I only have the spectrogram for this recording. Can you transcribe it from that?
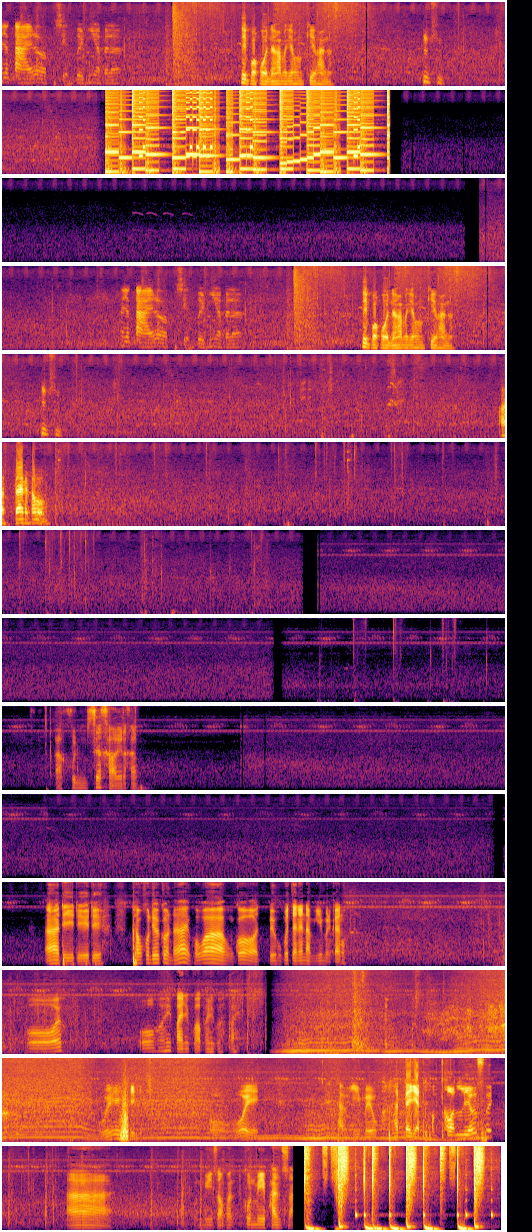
าจะตายแล้วเสียงปืนเงียบไปแล้ว สิบกว่าคนนะครับเมื่อกี้ผมกี่พันนะน่าจะตายแล้วเสียงปืนเงียบไปแล้ว สิบกว่าคนนะครับเมื่อกี้ผมกี่พันนะ อ๋อได้นะครับผม อะคุณเสื้อขาวนี่แหละครับ อ่าดีดีดีทำคนเดียวก่อนได้ เพราะว่าผมก็เดี๋ยวผมก็จะแนะนำอย่างนี้เหมือนกัน โอ้ยโอ้ยไปดีกว่าไปดีกว่าไป อุ้ย โอ้ยทำงี้ไม่ว่าแต่อย่าทำตอนเลี้ยวสิ อ่า คุณมีสองพันคุณมีพันส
